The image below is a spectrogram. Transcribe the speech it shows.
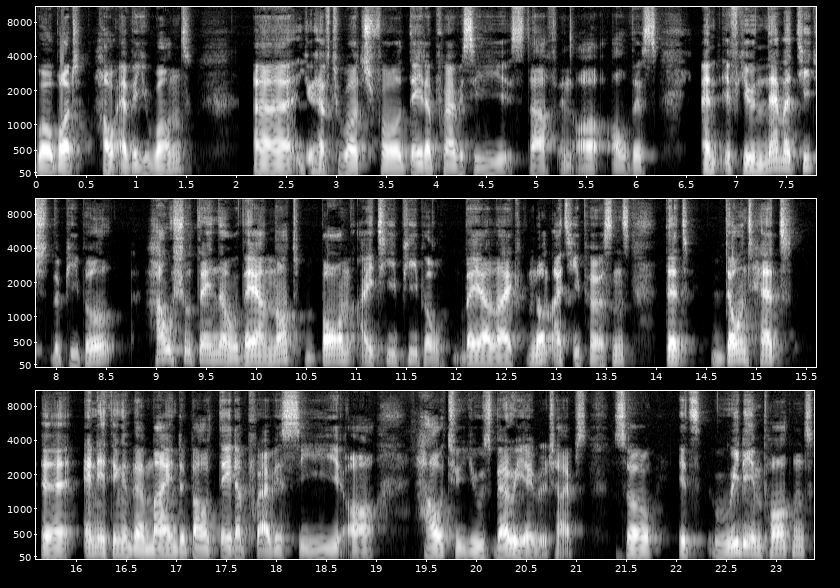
robot however you want. Uh, you have to watch for data privacy stuff and all, all this. And if you never teach the people, how should they know? They are not born IT people. They are like non IT persons that don't had uh, anything in their mind about data privacy or how to use variable types. So it's really important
